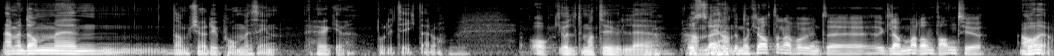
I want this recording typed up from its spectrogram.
Nej, men de, eh, de körde ju på med sin högerpolitik där då. Mm. Och Ultima Thule Och hand i hand. Sverigedemokraterna får vi inte glömma, de fanns ju Ja, ja,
